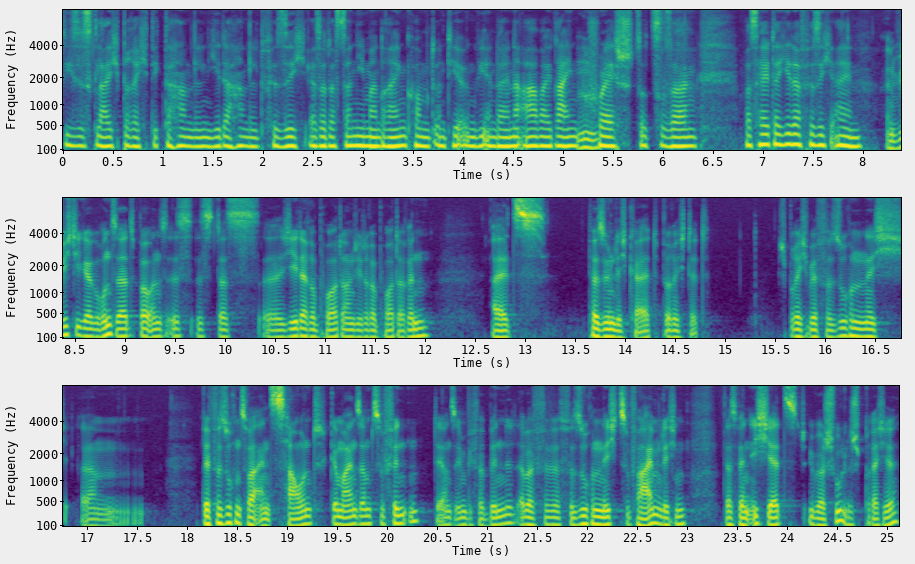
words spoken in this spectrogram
Dieses gleichberechtigte Handeln, jeder handelt für sich, also dass da niemand reinkommt und dir irgendwie in deine Arbeit reincrasht mhm. sozusagen. Was hält da jeder für sich ein? Ein wichtiger Grundsatz bei uns ist, ist, dass äh, jeder Reporter und jede Reporterin als Persönlichkeit berichtet. Sprich, wir versuchen nicht ähm, wir versuchen zwar einen Sound gemeinsam zu finden, der uns irgendwie verbindet, aber wir versuchen nicht zu verheimlichen, dass wenn ich jetzt über Schule spreche,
